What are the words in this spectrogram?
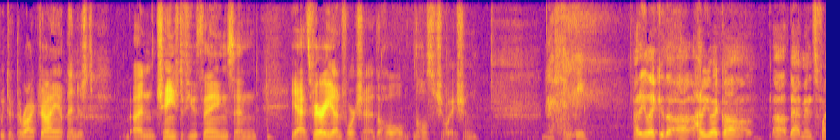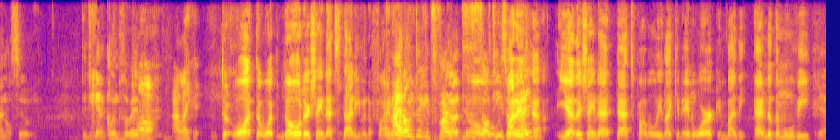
we took the rock giant and just and changed a few things and. Yeah, it's very unfortunate the whole the whole situation. Creepy. How do you like the Uh, how do you like uh, uh, Batman's final suit? Did you get a glimpse of it? Oh, I like it. The- what? The what? No, they're saying that's not even the final. I don't one. think it's final. This is still No, a teaser, but right? uh, yeah, they're saying that that's probably like an in work, and by the end of the movie, Yeah.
